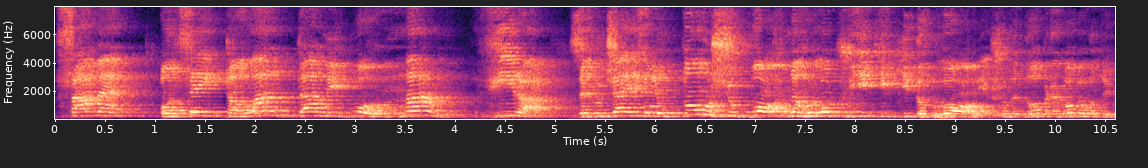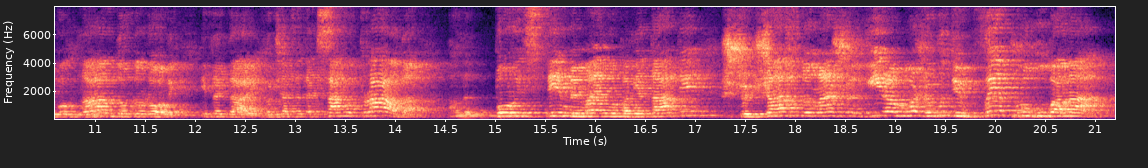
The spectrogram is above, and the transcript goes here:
саме оцей талант, даний Богом нам, віра, заключається не в тому, що Бог нагороджує тільки добром. Якщо ми добре робимо, то й Бог нам добро робить і так далі. Хоча це так само правда. Але поруч з тим ми маємо пам'ятати, що часто наша віра може бути випробувана.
